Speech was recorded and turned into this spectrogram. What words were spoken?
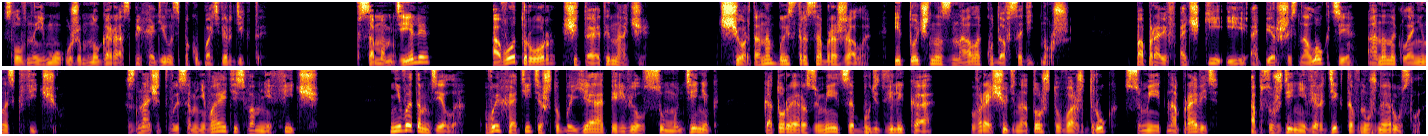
словно ему уже много раз приходилось покупать вердикты. «В самом деле? А вот Рор считает иначе». Черт, она быстро соображала и точно знала, куда всадить нож. Поправив очки и опершись на локти, она наклонилась к Фитчу. «Значит, вы сомневаетесь во мне, Фич?» Не в этом дело. Вы хотите, чтобы я перевел сумму денег, которая, разумеется, будет велика, в расчете на то, что ваш друг сумеет направить обсуждение вердикта в нужное русло.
